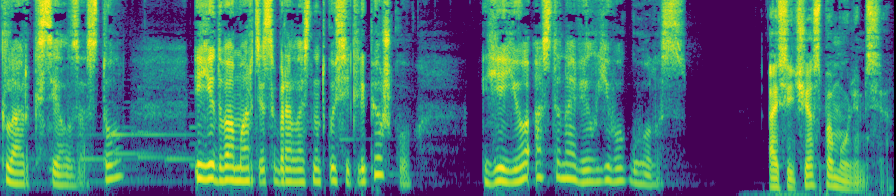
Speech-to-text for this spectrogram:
Кларк сел за стол, и едва Марти собралась надкусить лепешку, ее остановил его голос. А сейчас помолимся.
